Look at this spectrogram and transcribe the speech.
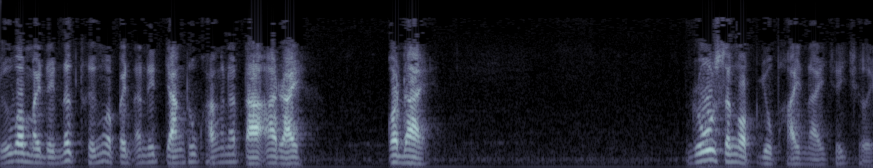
หรือว่าไม่ได้นึกถึงว่าเป็นอนิจจังทุกขังอนัตตาอะไรก็ได้ รู้สงบอยู่ภายในเฉย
